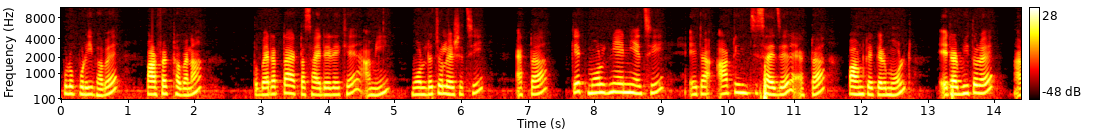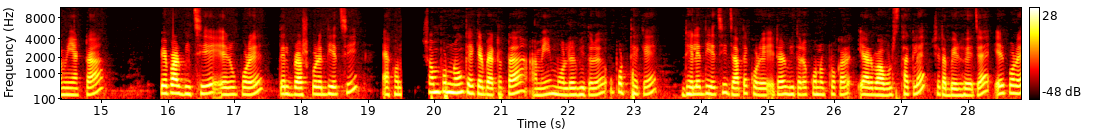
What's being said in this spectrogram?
পুরোপুরিভাবে পারফেক্ট হবে না। তো ব্যাটারটা একটা সাইডে রেখে আমি মোল্ডে চলে এসেছি। একটা কেক মোল্ড নিয়ে নিয়েছি, এটা আট ইঞ্চি সাইজের একটা পাউন্ড কেকের মোল্ড এটার ভিতরে আমি একটা পেপার বিছিয়ে এর উপরে তেল ব্রাশ করে দিয়েছি। এখন সম্পূর্ণ কেকের ব্যাটারটা আমি মোল্ডের ভিতরে উপর থেকে ঢেলে দিয়েছি যাতে করে এটার ভিতরে কোনো প্রকার এয়ার বাবলস থাকলে সেটা বের হয়ে যায়। এরপরে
